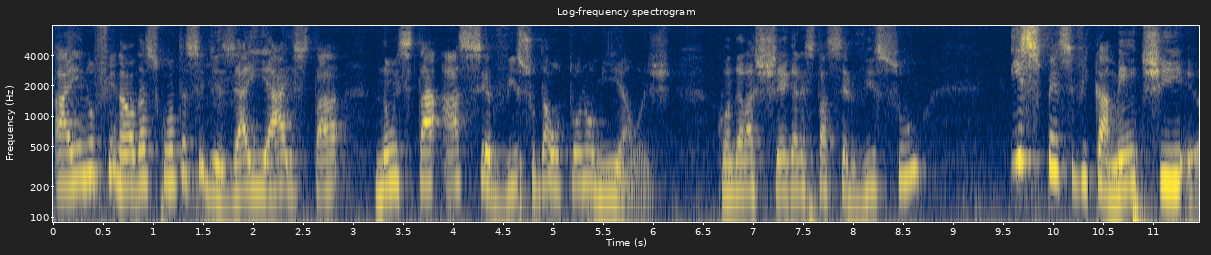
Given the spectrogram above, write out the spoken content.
aí no final das contas se diz, a IA está, não está a serviço da autonomia hoje. Quando ela chega, ela está a serviço especificamente,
